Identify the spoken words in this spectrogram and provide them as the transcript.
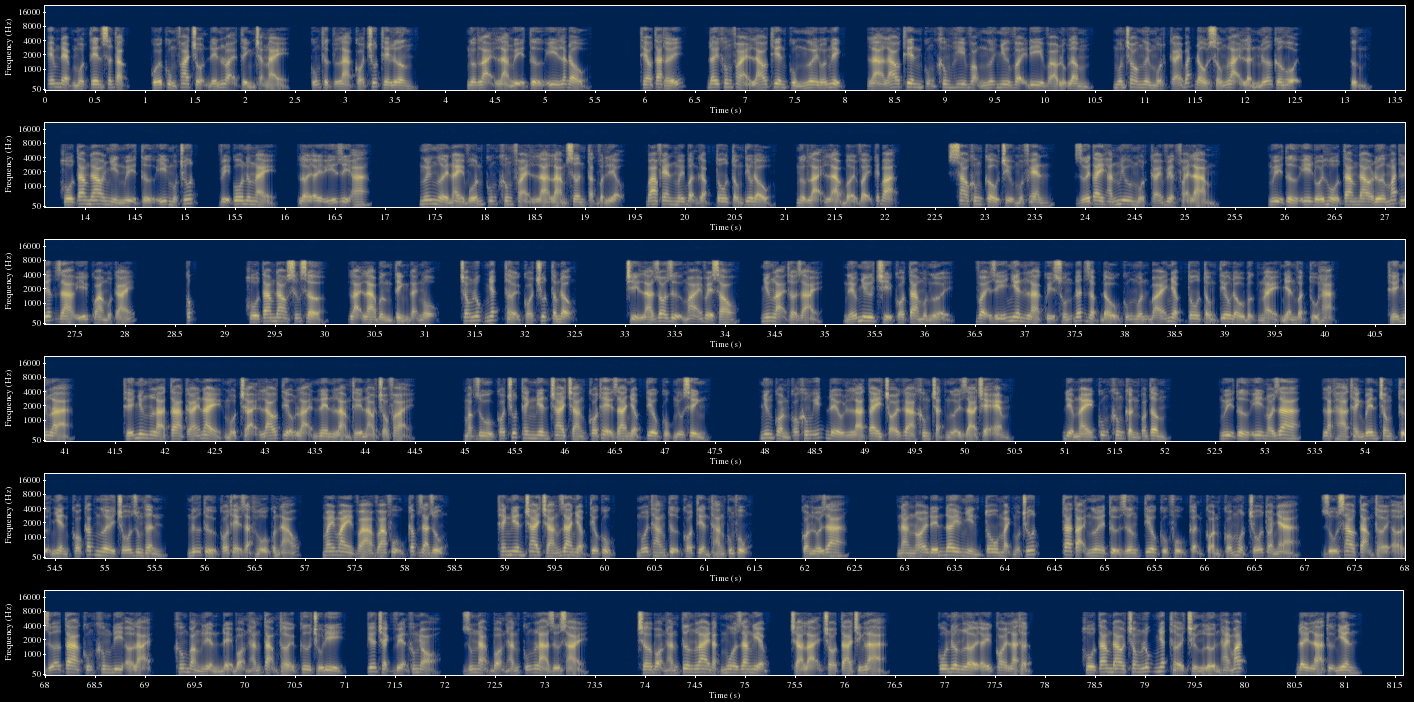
em đẹp một tên sơn tặc, cuối cùng pha trộn đến loại tình trạng này, cũng thực là có chút thê lương. Ngược lại là ngụy tử y lắc đầu. Theo ta thấy, đây không phải lao thiên cùng ngươi đối nghịch, là lao thiên cũng không hy vọng ngươi như vậy đi vào lục lâm, muốn cho ngươi một cái bắt đầu sống lại lần nữa cơ hội. Ừ m hồ tam đao nhìn ngụy tử y một chút, vị cô nương này, lời ấy ý gì a? Ngươi người này vốn cũng không phải là làm sơn tặc vật liệu, ba phen mới bận gặp tô tổng tiêu đầu, ngược lại là bởi vậy các bạn. Sao không cầu chịu một phen, dưới tay hắn mưu một cái việc phải làm. Ngụy tử y đối hồ tam đao đưa mắt liếc ra ý qua một cái hồ tam đao xứng sở lại là bừng tỉnh đại ngộ, trong lúc nhất thời có chút tâm động. Chỉ là do dự mãi về sau, nhưng lại thở dài, nếu như chỉ có ta một người, vậy dĩ nhiên là quỳ xuống đất dập đầu cũng muốn bái nhập tô tổng tiêu đầu bực này nhân vật thủ hạ. Thế nhưng là, thế nhưng là ta cái này một trại lao tiểu lại nên làm thế nào cho phải? Mặc dù có chút thanh niên trai tráng có thể gia nhập tiêu cục nhu sinh, nhưng còn có không ít đều là tay trói gà không chặt người già trẻ em. Điểm này cũng không cần quan tâm. Ngụy tử y nói ra, lạc hà thành bên trong tự nhiên có các ngươi chỗ dung thân, nữ tử có thể giặt hồ quần áo, may may vá vá phụ cấp gia dụng thanh niên trai tráng gia nhập tiêu cục, mỗi tháng tự có tiền tháng cung phụng. Còn lối ra. Nàng nói đến đây nhìn tô mạch một chút, ta tại ngươi tử dương tiêu cục phụ cận còn có một chỗ tòa nhà, dù sao tạm thời ở giữa ta cũng không đi ở lại, không bằng liền để bọn hắn tạm thời cư trú đi tiêu trạch viện không nhỏ, dung nạp bọn hắn cũng là dư xài. Chờ bọn hắn tương lai đặt mua gia nghiệp, trả lại cho ta chính là. Cô nương lời ấy coi là thật. Hồ tam đao trong lúc nhất thời trường lớn hai mắt. Đây là tự nhiên.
